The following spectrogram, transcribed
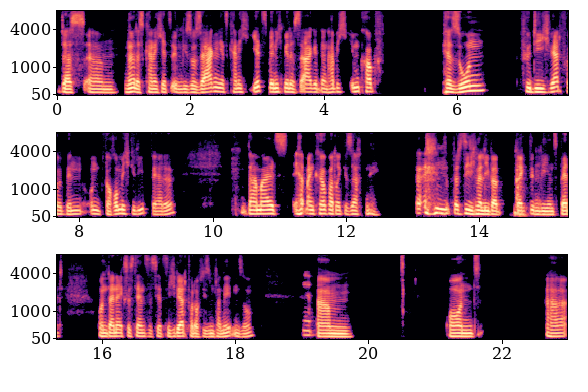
das, ähm, ne, das kann ich jetzt irgendwie so sagen. Jetzt kann ich, jetzt, wenn ich mir das sage, dann habe ich im Kopf Personen, für die ich wertvoll bin und warum ich geliebt werde. Damals hat mein Körper direkt gesagt, nee, verzieh dich mal lieber direkt irgendwie ins Bett und deine Existenz ist jetzt nicht wertvoll auf diesem Planeten so. Ja. Ähm, und äh,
